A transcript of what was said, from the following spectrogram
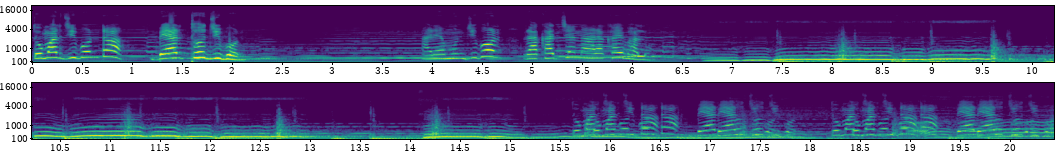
তোমার জীবনটা ব্যর্থ জীবন। আর এমন জীবন রাখার চেয়ে না রাখাই ভালো। তোমার তোমার জীবনটা ব্যর্থ জীবন। তোমার তোমার জীবনটা ব্যর্থ জীবন।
